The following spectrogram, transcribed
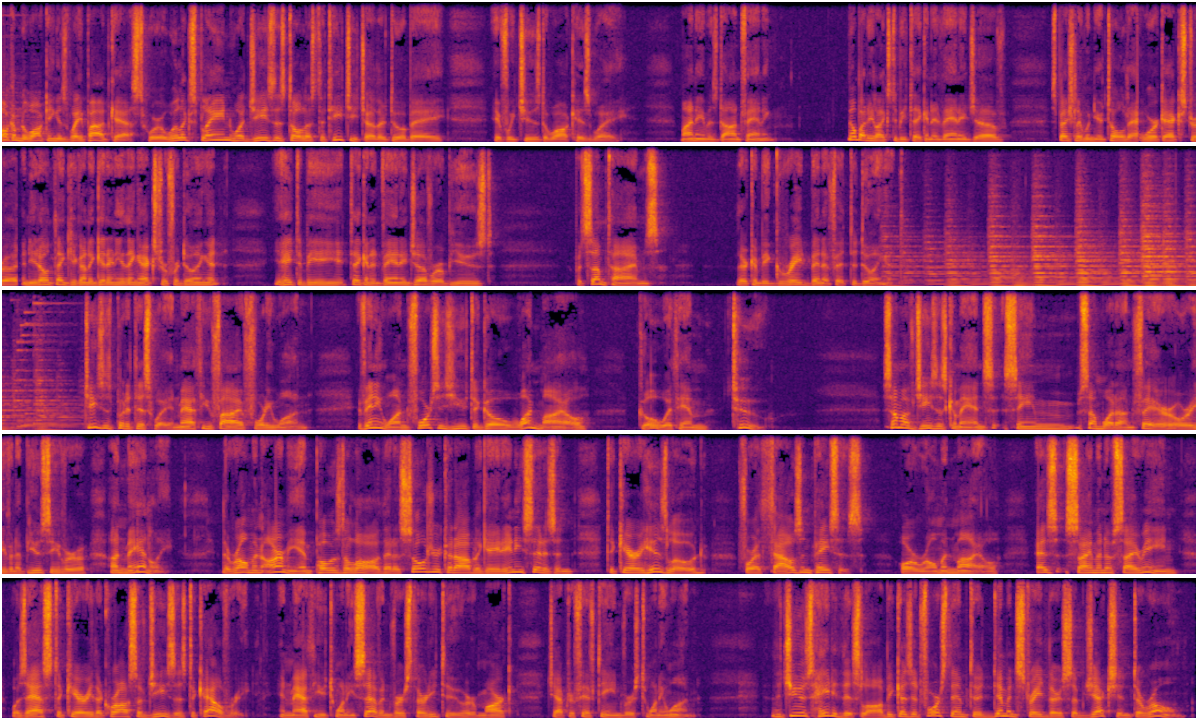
Welcome to Walking His Way podcast, where we'll explain what Jesus told us to teach each other to obey if we choose to walk His way. My name is Don Fanning. Nobody likes to be taken advantage of, especially when you're told to work extra and you don't think you're going to get anything extra for doing it. You hate to be taken advantage of or abused, but sometimes there can be great benefit to doing it. Jesus put it this way in Matthew 5:41, if anyone forces you to go 1 mile, go with him 2. Some of Jesus' commands seem somewhat unfair or even abusive or unmanly. The Roman army imposed a law that a soldier could obligate any citizen to carry his load for a thousand paces, or Roman mile, as Simon of Cyrene was asked to carry the cross of Jesus to Calvary in Matthew 27, verse 32, or Mark chapter 15, verse 21. The Jews hated this law because it forced them to demonstrate their subjection to Rome.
